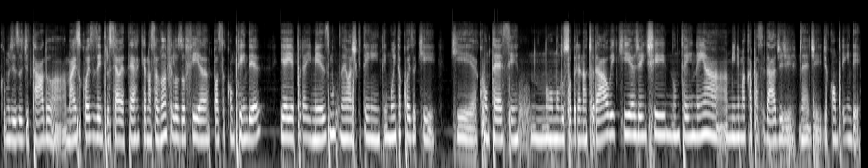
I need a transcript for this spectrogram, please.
como diz o ditado, há mais coisas entre o céu e a terra que a nossa van filosofia possa compreender. E aí é por aí mesmo, né? Eu acho que tem, tem muita coisa que, que acontece no mundo sobrenatural e que a gente não tem nem a, a mínima capacidade de, né, de, de, compreender.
